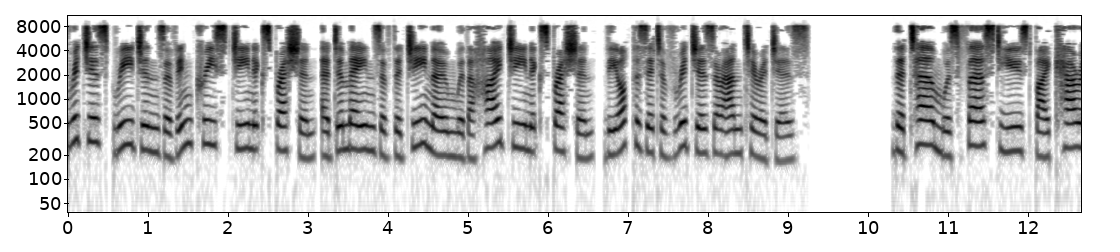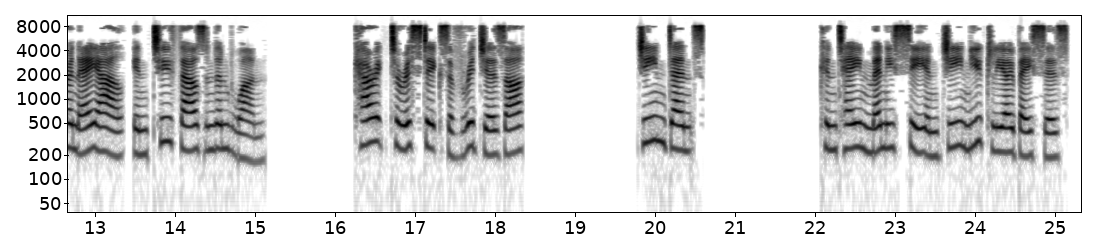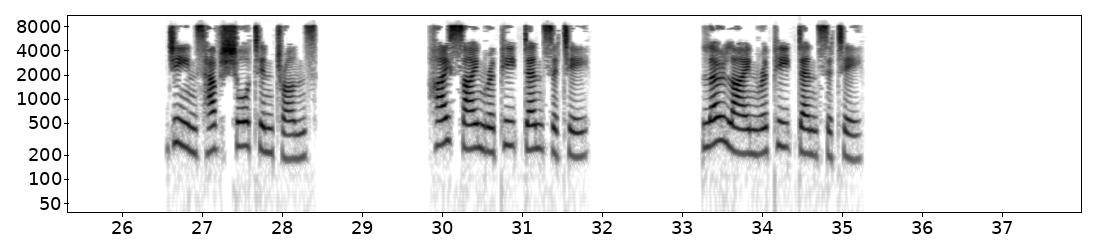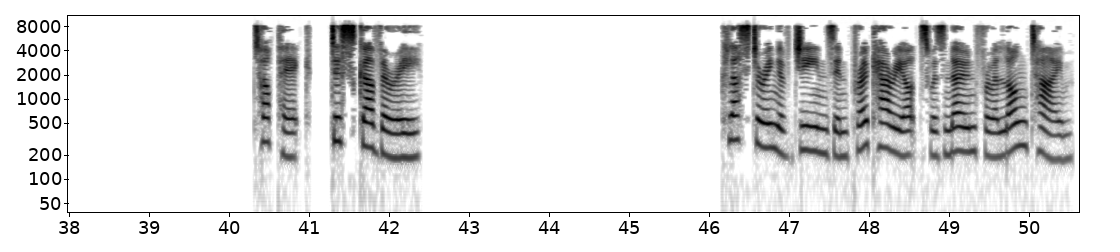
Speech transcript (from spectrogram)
Ridges regions of increased gene expression are domains of the genome with a high gene expression, the opposite of ridges are antiridges. The term was first used by Caron et al. in 2001. Characteristics of ridges are Gene dense Contain many C and G nucleobases Genes have short introns High SINE repeat density Low line repeat density Topic Discovery Clustering of genes in prokaryotes was known for a long time.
